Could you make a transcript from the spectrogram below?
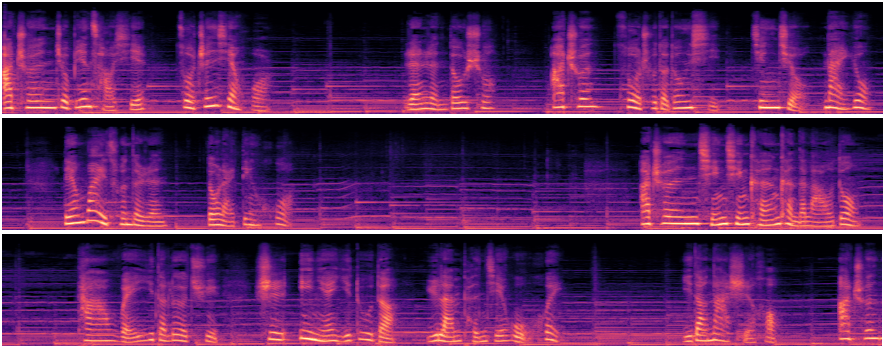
阿春就编草鞋做针线活。人人都说阿春做出的东西经久耐用，连外村的人都来订货。阿春勤勤恳恳的劳动。他唯一的乐趣是一年一度的盂兰盆节舞会。一到那时候，阿春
